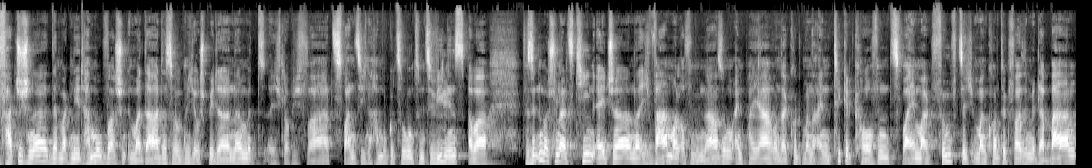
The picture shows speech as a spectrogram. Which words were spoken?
faktisch, ne, der Magnet Hamburg war schon immer da, deshalb bin ich auch später ne, mit, ich glaube, ich war 20 nach Hamburg gezogen zum Zivildienst, aber wir sind immer schon als Teenager, ne, ich war mal auf dem Gymnasium ein paar Jahre und da konnte man ein Ticket kaufen, 2,50 Mark und man konnte quasi mit der Bahn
